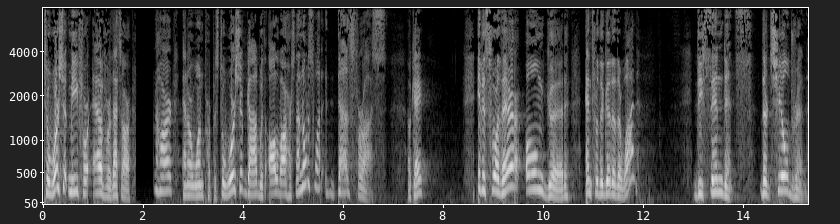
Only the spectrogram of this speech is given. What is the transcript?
To worship me forever. That's our one heart and our one purpose. To worship God with all of our hearts. Now notice what it does for us. Okay? It is for their own good and for the good of their what? Descendants. Their children.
